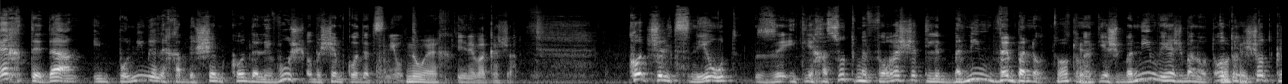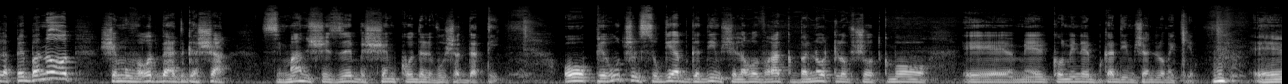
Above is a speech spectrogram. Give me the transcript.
איך תדע אם פונים אליך בשם קוד הלבוש או בשם קוד הצניעות? נו, איך? הנה בבקשה. קוד של צניעות זה התייחסות מפורשת לבנים ובנות. זאת אוקיי. אומרת, יש בנים ויש בנות. עוד אוקיי. דרישות כלפי בנות שמובאות בהדגשה. סימן שזה בשם קוד הלבוש הדתי. או פירוט של סוגי הבגדים שלרוב רק בנות לובשות, כמו אה, כל מיני בגדים שאני לא מכיר. אה,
